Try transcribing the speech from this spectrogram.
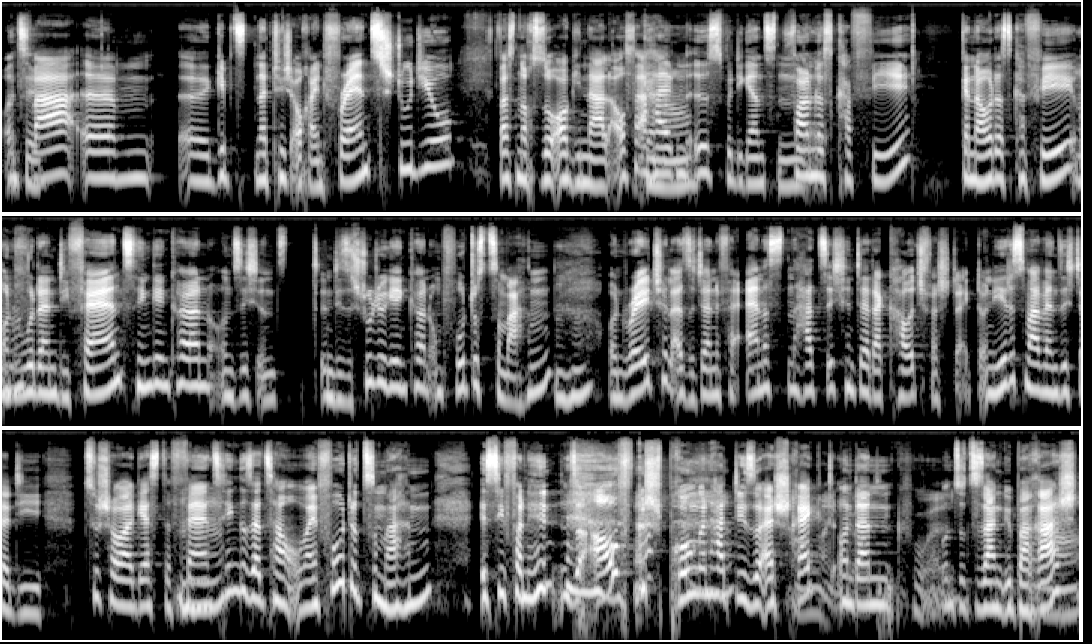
Und Erzähl. zwar ähm, äh, gibt es natürlich auch ein Friends-Studio, was noch so original auferhalten Genau. ist, wo die ganzen Vor allem das Café. Genau, das Café Mhm. und wo dann die Fans hingehen können und sich ins, in dieses Studio gehen können, um Fotos zu machen. Mhm. Und Rachel, also Jennifer Aniston, hat sich hinter der Couch versteckt. Und jedes Mal, wenn sich da die Zuschauer, Gäste, Fans Mhm. hingesetzt haben, um ein Foto zu machen, ist sie von hinten so aufgesprungen und hat die so erschreckt Oh und dann Gott, wie cool. und sozusagen überrascht.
